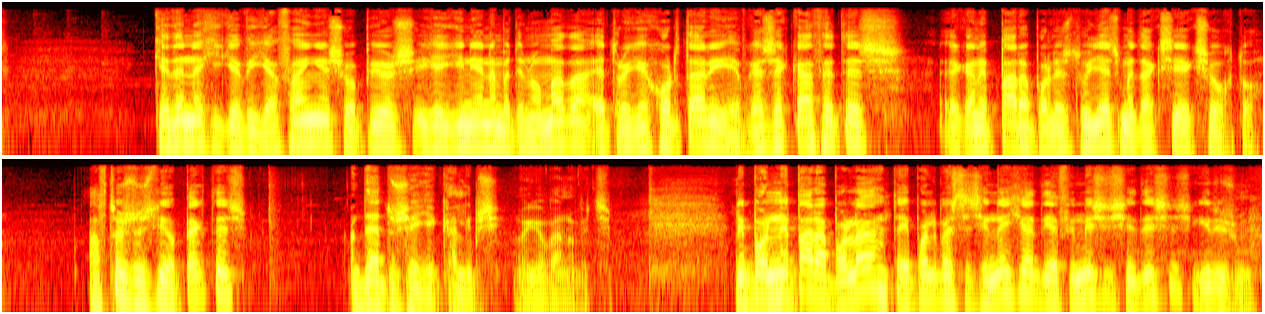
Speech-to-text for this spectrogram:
και δεν έχει και Βηγιαφάνης, ο οποίος είχε γίνει ένα με την ομάδα, έτρωγε χορτάρι, έβγαζε κάθετες, έκανε πάρα πολλές δουλειές μεταξύ 6-8. Αυτούς τους δύο παίκτες δεν τους έχει καλύψει ο Γιωβάνοβιτς. Λοιπόν, είναι πάρα πολλά. Τα υπόλοιπα στη συνέχεια. Διαφημίσεις, ειδήσεις, γυρίζουμε.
